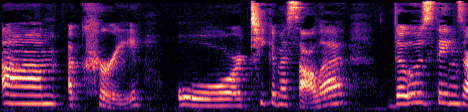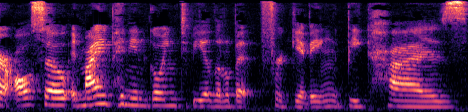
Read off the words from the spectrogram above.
um, a curry or tikka masala, those things are also, in my opinion, going to be a little bit forgiving because,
